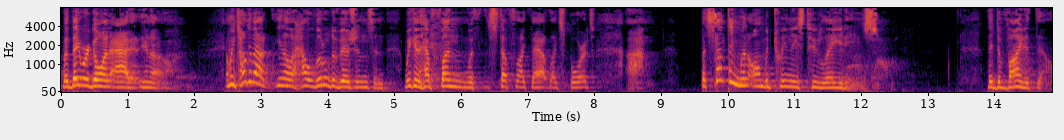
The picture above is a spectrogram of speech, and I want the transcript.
but they were going at it, you know. And we talk about, you know, how little divisions and we can have fun with stuff like that, like sports. Uh, but something went on between these two ladies that divided them.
